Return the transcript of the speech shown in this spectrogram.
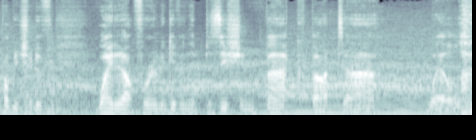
probably should have waited up for him and given the position back. But uh, well,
